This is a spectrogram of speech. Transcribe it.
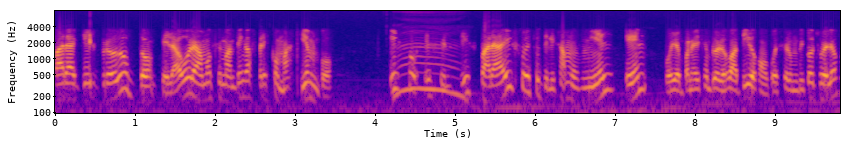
Para que el producto que elaboramos se mantenga fresco más tiempo. Eso Ah. es, el- es para eso es que utilizamos miel en, voy a poner ejemplo de los batidos, como puede ser un bicochuelo,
